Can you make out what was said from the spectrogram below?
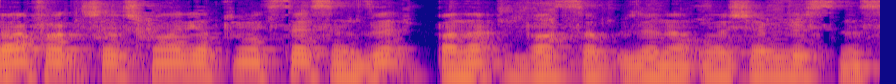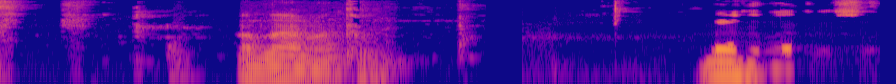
Daha farklı çalışmalar yaptırmak isterseniz de bana WhatsApp üzerinden ulaşabilirsiniz. Allah'a emanet olun. Merhaba arkadaşlar.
